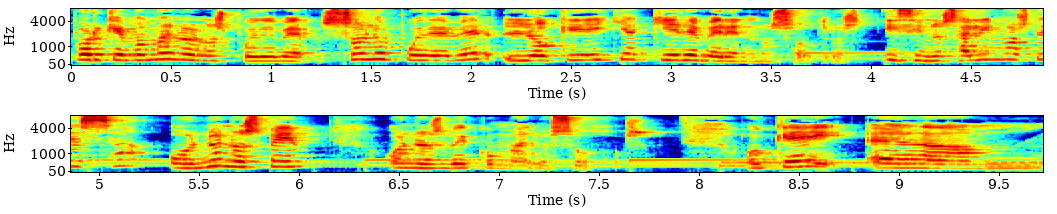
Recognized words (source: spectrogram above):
Porque mamá no nos puede ver, solo puede ver lo que ella quiere ver en nosotros. Y si nos salimos de esa, o no nos ve o nos ve con malos ojos. ¿Ok? Em,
